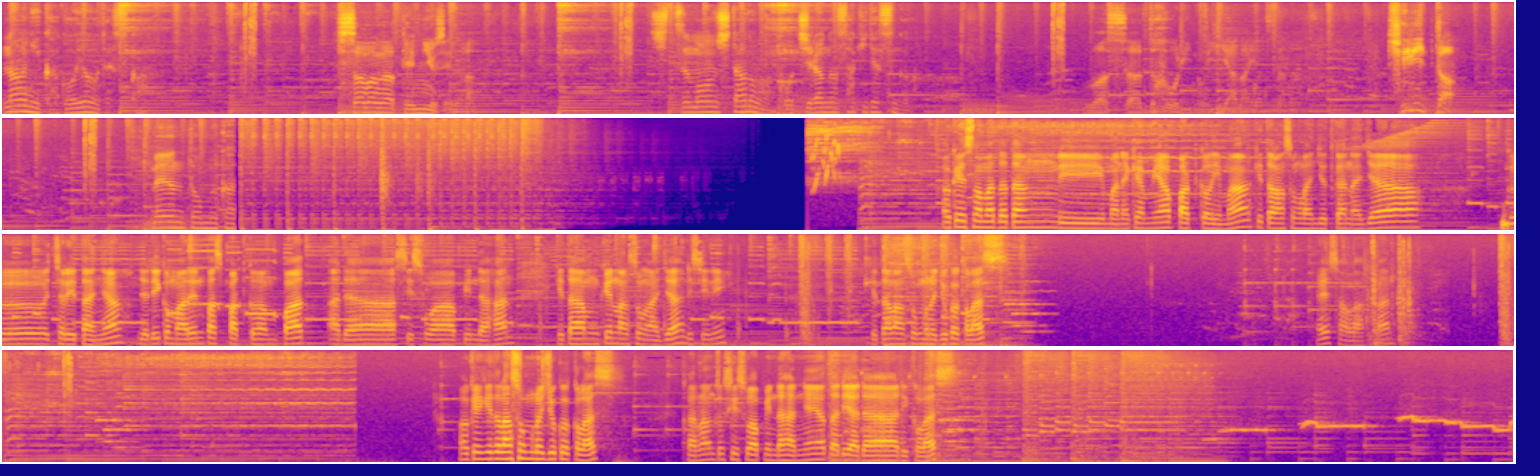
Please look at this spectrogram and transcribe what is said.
何かご用ですか貴様が転入生だな質問したのはこちらが先ですが噂通りの嫌なやつだな気に入った面と向かって Oke, selamat datang di Manekemia part kelima. Kita langsung lanjutkan aja ke ceritanya. Jadi kemarin pas part keempat ada siswa pindahan. Kita mungkin langsung aja di sini. Kita langsung menuju ke kelas. Eh, salah kan? Oke, kita langsung menuju ke kelas. Karena untuk siswa pindahannya ya tadi ada di kelas.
